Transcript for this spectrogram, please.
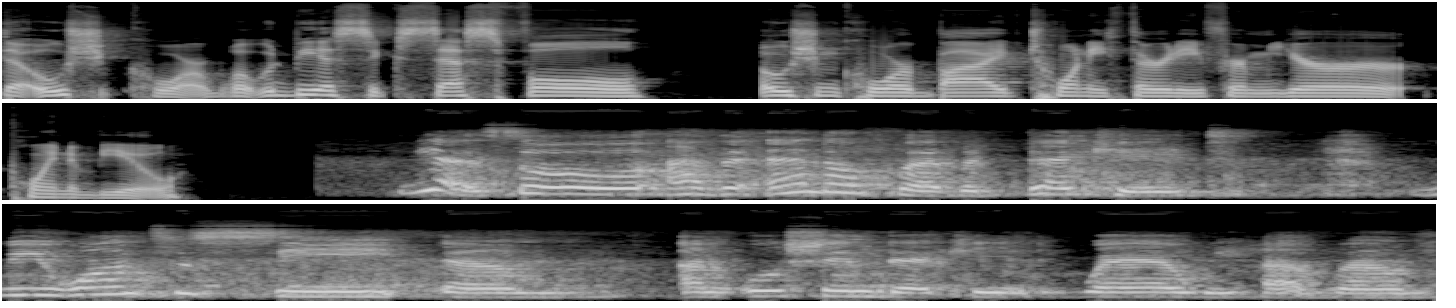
the ocean corps? What would be a successful ocean corps by 2030 from your point of view? Yeah, so at the end of uh, the decade, we want to see um, an ocean decade where we have um,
